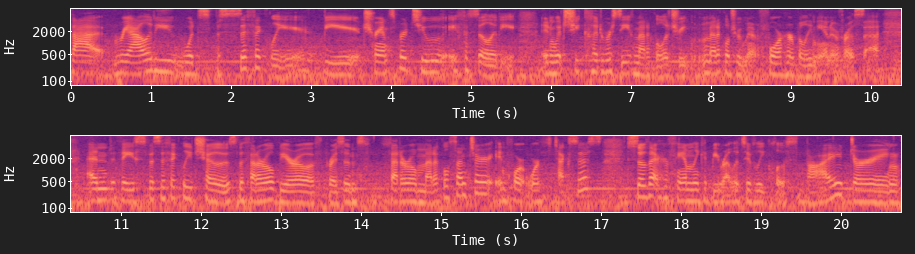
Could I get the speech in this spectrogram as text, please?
that reality would specifically be transferred to a facility in which she could receive medical treat- medical treatment for her bulimia nervosa. And they specifically chose the Federal Bureau of Prisons Federal Medical Center in Fort Worth, Texas, so that her family could be relatively close by during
